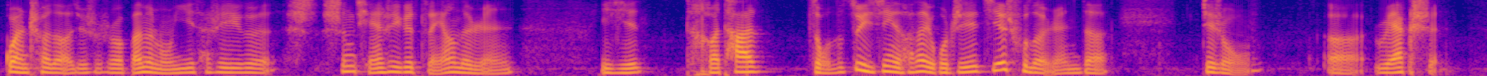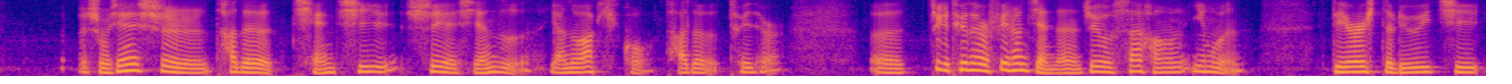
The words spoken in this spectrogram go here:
贯彻到，就是说坂本龙一他是一个生前是一个怎样的人，以及和他走的最近和他有过直接接触的人的这种呃 reaction。首先是他的前妻事业贤子 Yano Akiko，他的 Twitter，呃，这个 Twitter 非常简单，只有三行英文：Dearest 刘一七。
